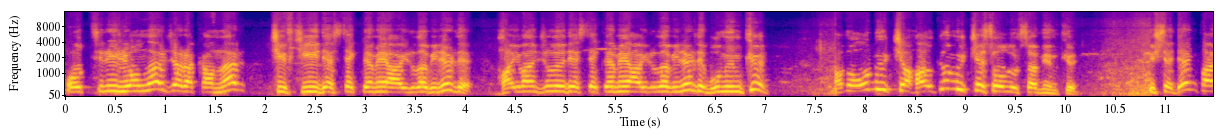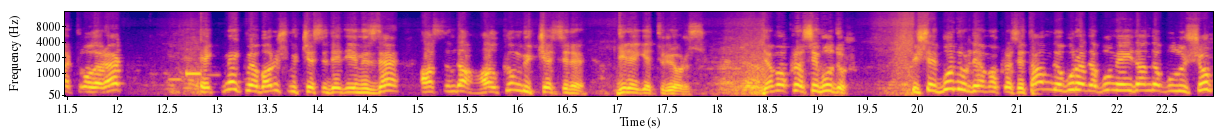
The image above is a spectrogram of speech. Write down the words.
o trilyonlarca rakamlar çiftçiyi desteklemeye ayrılabilirdi. Hayvancılığı desteklemeye ayrılabilirdi. Bu mümkün. Ama o bütçe halkın bütçesi olursa mümkün. İşte DEM Parti olarak ekmek ve barış bütçesi dediğimizde aslında halkın bütçesini dile getiriyoruz. Demokrasi budur. İşte budur demokrasi. Tam da burada bu meydanda buluşup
